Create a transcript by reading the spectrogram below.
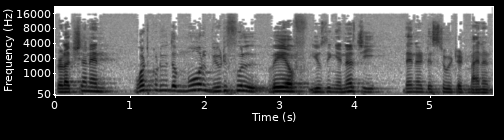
production and what could be the more beautiful way of using energy than a distributed manner?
